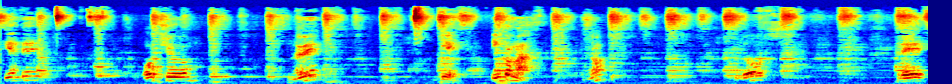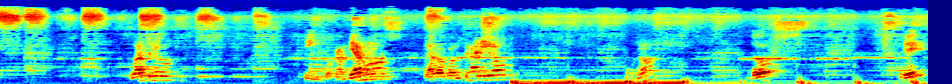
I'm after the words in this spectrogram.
7, 8, 9, 10. 5 más, ¿no? 2, 3, 4, 5. Cambiamos, lado contrario. 1, 2, 3,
